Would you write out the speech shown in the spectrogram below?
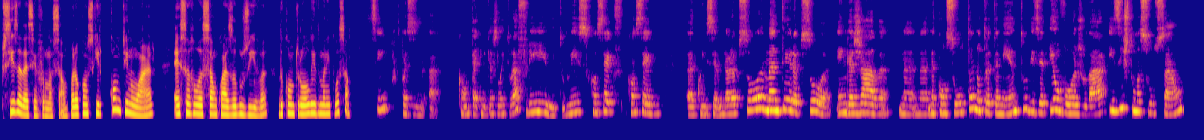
precisa dessa informação para conseguir continuar essa relação quase abusiva de controle e de manipulação. Sim, depois ah, com técnicas de leitura a frio e tudo isso consegue, consegue ah, conhecer melhor a pessoa, manter a pessoa engajada na, na, na consulta, no tratamento, dizer eu vou ajudar, existe uma solução,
